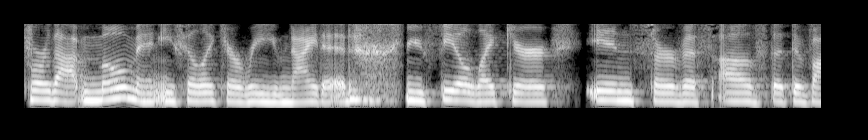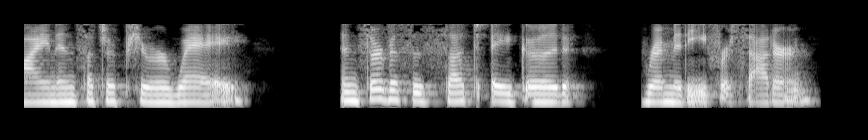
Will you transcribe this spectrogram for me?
for that moment, you feel like you're reunited. you feel like you're in service of the divine in such a pure way. And service is such a good remedy for Saturn.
